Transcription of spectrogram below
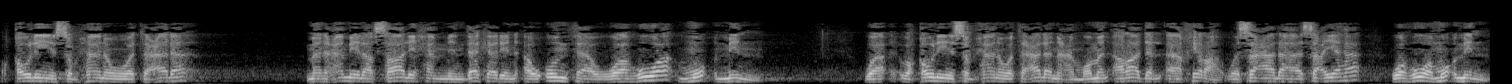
وقوله سبحانه وتعالى من عمل صالحا من ذكر أو أنثى وهو مؤمن. وقوله سبحانه وتعالى نعم ومن أراد الآخرة وسعى لها سعيها وهو مؤمن.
